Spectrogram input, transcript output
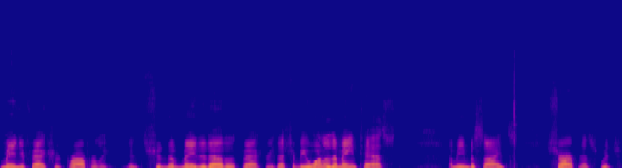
manufactured properly. It shouldn't have made it out of the factory. That should be one of the main tests. I mean, besides sharpness, which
